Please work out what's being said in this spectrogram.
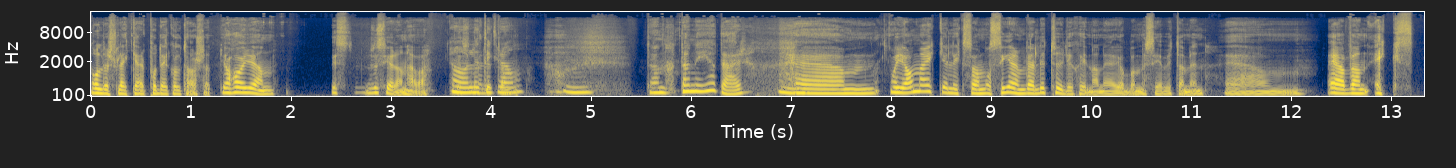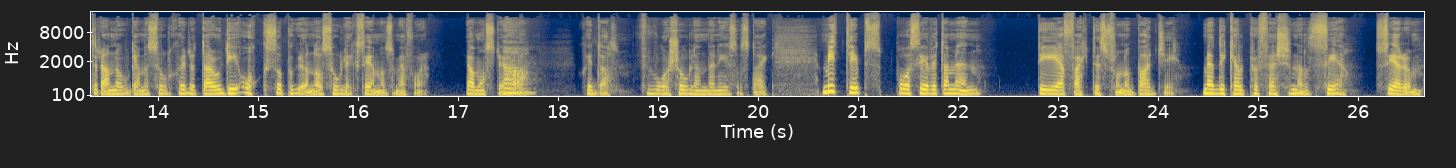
åldersfläckar på dekolletaget. Jag har ju en. Du ser den här va? Ja, lite grann. Mm. Den, den är där. Ehm, och jag märker liksom och ser en väldigt tydlig skillnad när jag jobbar med C-vitamin. Ehm, även extra noga med solskyddet där. Och det är också på grund av solextremen som jag får. Jag måste ju ja. ha skydda för vårsolen, den är så stark. Mitt tips på C-vitamin, det är faktiskt från Obagi. Medical Professional C Serum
